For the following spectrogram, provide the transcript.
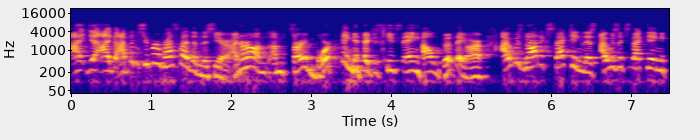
I yeah, I, have been super impressed by them this year. I don't know. I'm, I'm sorry I'm boring and I just keep saying how good they are. I was not expecting this. I was expecting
